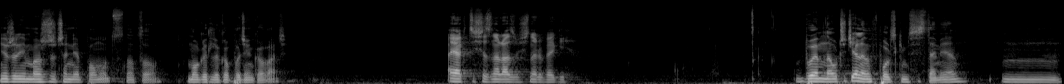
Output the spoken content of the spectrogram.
Jeżeli masz życzenie pomóc, no to mogę tylko podziękować. A jak ty się znalazłeś w Norwegii? Byłem nauczycielem w polskim systemie. Mm.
